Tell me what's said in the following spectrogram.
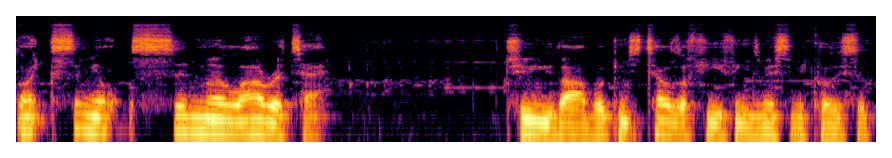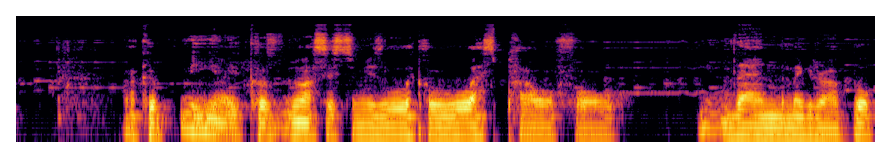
like simil- similarity to that, but you can just tell there's a few things missing because it's a like a you know because my system is a little less powerful than the Mega Drive. But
